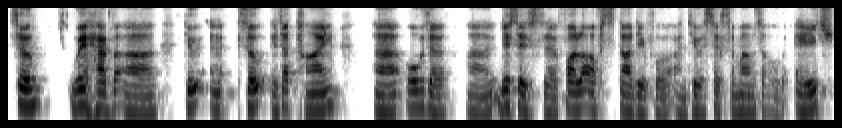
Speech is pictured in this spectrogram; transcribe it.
So we have, uh, do, uh, so at that time, uh, all the, uh, this is the follow-up study for until six months of age.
